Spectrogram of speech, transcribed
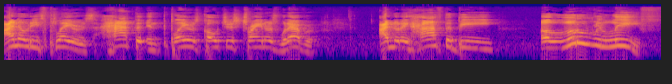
I know these players have to, and players, coaches, trainers, whatever. I know they have to be a little relief,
